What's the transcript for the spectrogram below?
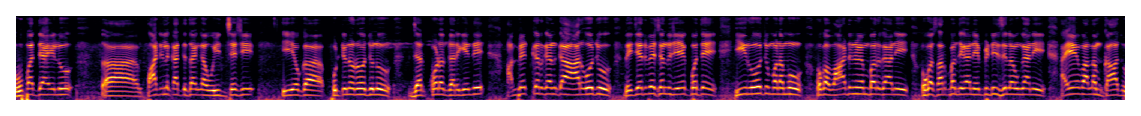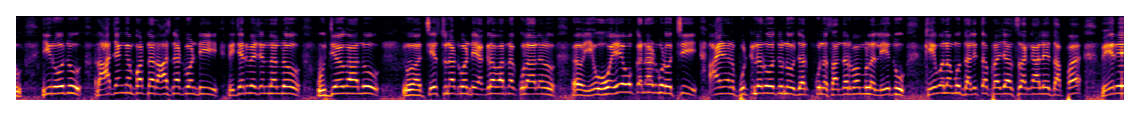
ఉపాధ్యాయులు పార్టీలకు అతీతంగా ఇచ్చేసి ఈ యొక్క పుట్టినరోజును జరుపుకోవడం జరిగింది. అంబేద్కర్ కనుక ఆ రోజు రిజర్వేషన్లు చేయకపోతే ఈరోజు మనము ఒక వార్డు మెంబర్ కానీ ఒక సర్పంచ్ కానీ ఎంపీటీసీలం కానీ అయ్యే వాళ్ళం కాదు. ఈరోజు రాజ్యాంగం పట్ల రాసినటువంటి రిజర్వేషన్లలో ఉద్యోగాలు చేస్తున్నటువంటి అగ్రవర్ణ కులాలు ఏ- ఒక్కనాడు కూడా వచ్చి ఆయన పుట్టినరోజును జరుపుకున్న సందర్భంలో లేదు. కేవలము దళిత ప్రజా సంఘాలే తప్ప వేరే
